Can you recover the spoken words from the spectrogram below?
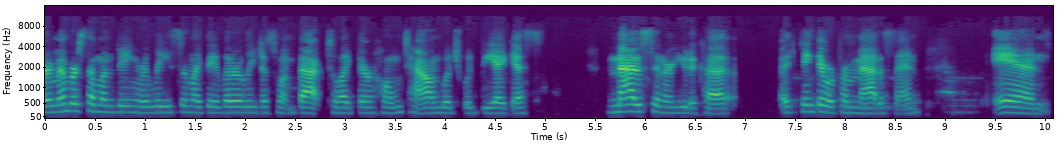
I remember someone being released and like they literally just went back to like their hometown, which would be, I guess, Madison or Utica. I think they were from Madison, and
